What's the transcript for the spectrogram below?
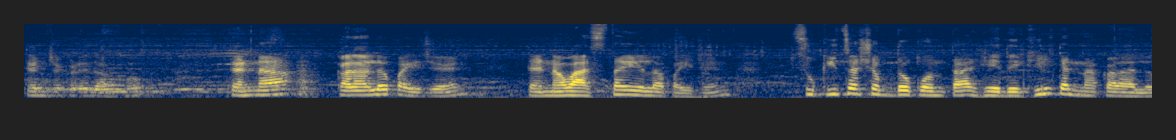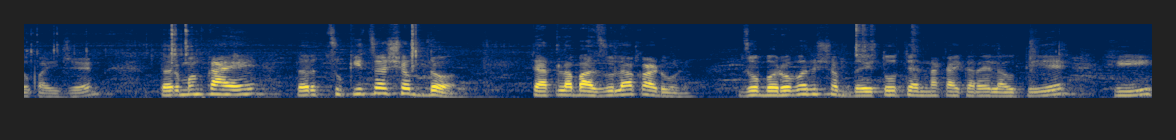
त्यांच्याकडे दाखव. त्यांना कळालं पाहिजे. त्यांना वाचता यायला पाहिजे. चुकीचा शब्द कोणता हे देखील त्यांना कळालं पाहिजे. तर मग काय आहे? तर चुकीचा शब्द त्यातला बाजूला काढून जो बरोबर शब्द आहे तो त्यांना काय करायला होती आहे ही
